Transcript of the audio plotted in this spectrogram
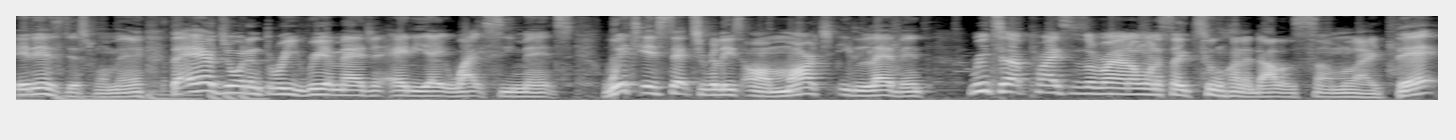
it is this one, man. The Air Jordan 3 Reimagined 88 White Cements, which is set to release on March 11th. Retail prices around, I want to say $200, something like that.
